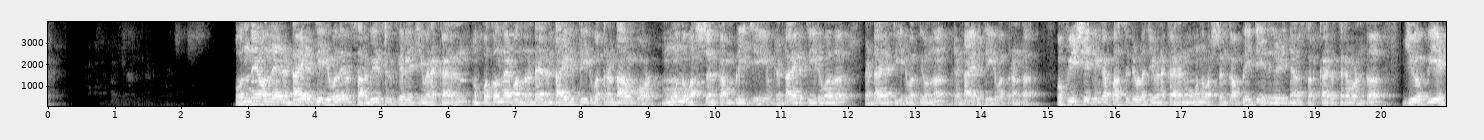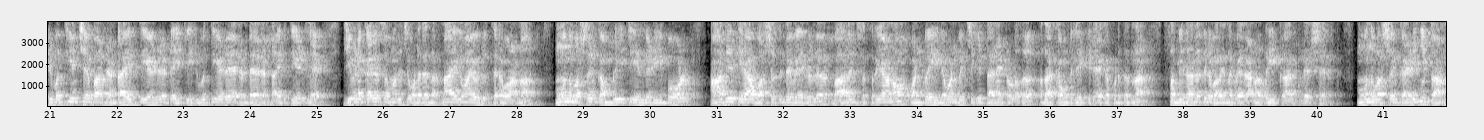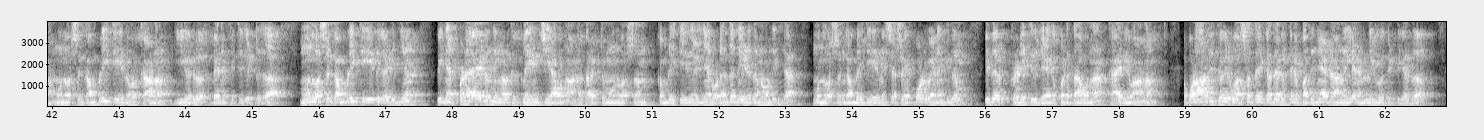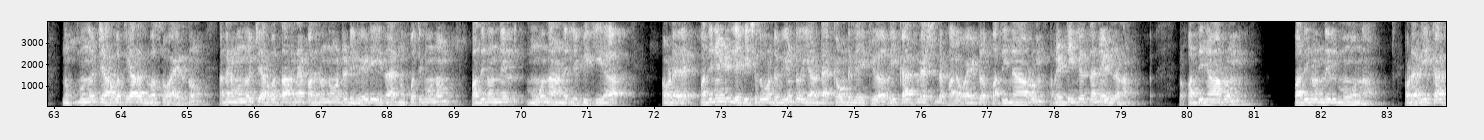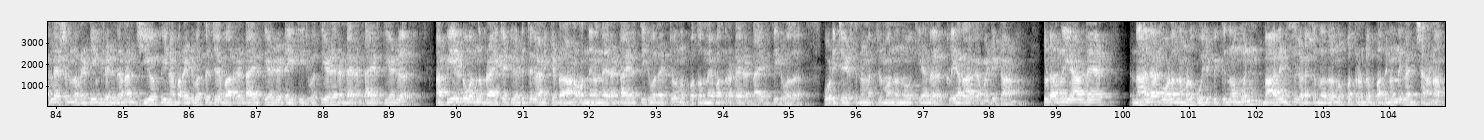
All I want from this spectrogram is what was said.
ഒന്ന് ഒന്ന് രണ്ടായിരത്തി ഇരുപതിൽ സർവീസിൽ കയറിയ ജീവനക്കാരൻ മുപ്പത്തൊന്ന് പന്ത്രണ്ട് രണ്ടായിരത്തി ഇരുപത്തിരണ്ട് ആകുമ്പോൾ മൂന്ന് വർഷം കംപ്ലീറ്റ് ചെയ്യും. രണ്ടായിരത്തി ഇരുപത് രണ്ടായിരത്തി ഇരുപത്തി ഒന്ന് രണ്ടായിരത്തി ഇരുപത്തിരണ്ട് ഒഫീഷ്യേറ്റിംഗ് കപ്പാസിറ്റി ഉള്ള ജീവനക്കാരൻ മൂന്ന് വർഷം കംപ്ലീറ്റ് ചെയ്ത് കഴിഞ്ഞാൽ സർക്കാർ ഉത്തരവുണ്ട്. ജി ഒ പി എഴുപത്തിയഞ്ച് ബാർ രണ്ടായിരത്തി ഏഴ് ഡേറ്റ് ഇരുപത്തിയേഴ് രണ്ട് രണ്ടായിരത്തി ഏഴിലെ ജീവനക്കാരെ സംബന്ധിച്ച് വളരെ നിർണായകമായ ഒരു ഉത്തരവാണ്. മൂന്ന് വർഷം കംപ്ലീറ്റ് ചെയ്ത് കഴിയുമ്പോൾ ആദ്യത്തെ ആ വർഷത്തിന്റെ പേരിൽ ബാലൻസ് എത്രയാണോ വൺ ബൈ ഇലവൻ വെച്ച് കിട്ടാനായിട്ടുള്ളത് അത് അക്കൗണ്ടിലേക്ക് രേഖപ്പെടുത്തുന്ന സംവിധാനത്തിന് പറയുന്ന പേരാണ് റീകാൽക്കുലേഷൻ. മൂന്ന് വർഷം കഴിഞ്ഞിട്ടാണ് മൂന്ന് വർഷം കംപ്ലീറ്റ് ചെയ്തവർക്കാണ് ഈ ഒരു ബെനിഫിറ്റ് കിട്ടുക. മൂന്ന് വർഷം കംപ്ലീറ്റ് ചെയ്ത് കഴിഞ്ഞ് പിന്നെ എപ്പോഴായാലും നിങ്ങൾക്ക് ക്ലെയിം ചെയ്യാവുന്നതാണ്. കറക്റ്റ് മൂന്ന് വർഷം കംപ്ലീറ്റ് ചെയ്ത് കഴിഞ്ഞാൽ ഉടൻ തന്നെ എഴുതണമെന്നില്ല. മൂന്ന് വർഷം കംപ്ലീറ്റ് ചെയ്തതിനു ശേഷം എപ്പോൾ വേണമെങ്കിലും ഇത് ക്രെഡിറ്റിൽ രേഖപ്പെടുത്താവുന്ന കാര്യമാണ്. അപ്പോൾ ആദ്യത്തെ ഒരു വർഷത്തേക്ക് അദ്ദേഹത്തിന് പതിനേഴാണ് ഏൺ ലീവ് കിട്ടിയത്. മുന്നൂറ്റി അറുപത്തിയാറ് ദിവസമായിരുന്നു. അങ്ങനെ മുന്നൂറ്റി അറുപത്തി ആറിനെ പതിനൊന്ന് കൊണ്ട് ഡിവൈഡ് ചെയ്താൽ മുപ്പത്തിമൂന്നും പതിനൊന്നിൽ മൂന്നാണ് ലഭിക്കുക. അവിടെ പതിനേഴ് ലഭിച്ചതുകൊണ്ട് വീണ്ടും ഇയാളുടെ അക്കൗണ്ടിലേക്ക് റീകാൽക്കുലേഷന്റെ ഫലമായിട്ട് പതിനാറും റെഡിങ്കിൽ തന്നെ എഴുതണം. പതിനാറും പതിനൊന്നിൽ മൂന്ന്. അവിടെ റീകാൽക്കുലേഷൻ റെഡിങ്കിൽ എഴുതണം. ജി ഒ പി നമ്പർ എഴുപത്തഞ്ച് ബാർ രണ്ടായിരത്തി ഏഴ് ഡേറ്റ് ഇരുപത്തിയേഴ് രണ്ട് രണ്ടായിരത്തി ഏഴ് ആ പീരീഡ് വന്ന് ബ്രാക്കറ്റിൽ എടുത്തു കാണിക്കേണ്ടതാണ്. ഒന്ന് ഒന്ന് രണ്ടായിരത്തി ഇരുപത് ടു മുപ്പത്തൊന്ന് പന്ത്രണ്ട് രണ്ടായിരത്തി ഇരുപത് ഓഡിറ്റേഴ്സിനും മറ്റും വന്ന് നോക്കിയാൽ ക്ലിയർ ആകാൻ വേണ്ടിയിട്ടാണ്. തുടർന്ന് ഇയാളുടെ നാലാം കോളം നമ്മൾ പൂരിപ്പിക്കുന്നു. മുൻ ബാലൻസ് കിടക്കുന്നത് മുപ്പത്തിരണ്ടും പതിനൊന്നിൽ അഞ്ചാണ്.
